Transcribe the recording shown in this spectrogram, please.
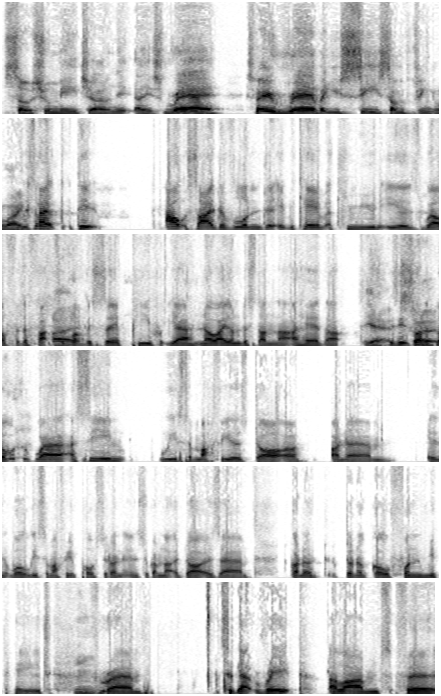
social media, and, it, and it's rare. It's very rare, but you see something like it was that. like the outside of London, it became a community as well for the fact Aye. of obviously people. Yeah, no, I understand that. I hear that yeah, because it's so, one of those where I seen Lisa Matthews' daughter on um, in, well, Lisa Matthews posted on Instagram that her daughter's um got a done a GoFundMe page Mm, for um to get rape alarms for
